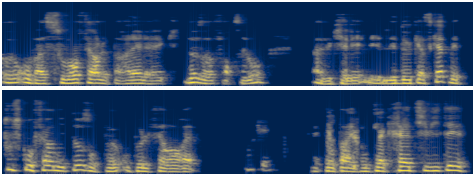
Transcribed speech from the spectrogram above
on va souvent faire le parallèle avec l'hypnose, hein, forcément, avec les, deux casquettes, mais tout ce qu'on fait en hypnose, on peut, on peut le faire en rêve. Pareil. Donc la créativité,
